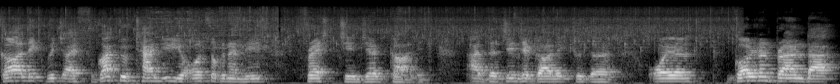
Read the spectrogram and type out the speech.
garlic which i forgot to tell you you're also going to need fresh ginger garlic. Add the ginger garlic to the oil golden that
